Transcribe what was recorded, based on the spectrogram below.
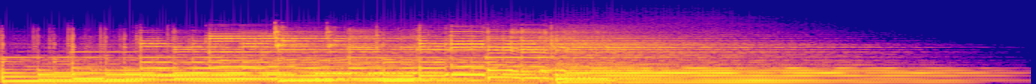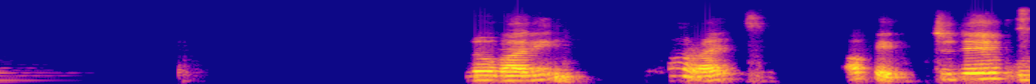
Nobody? All right. Okay. Today we,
